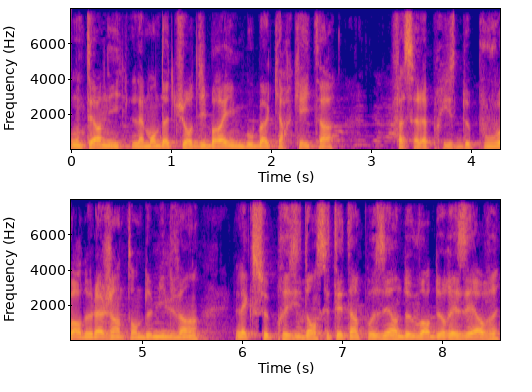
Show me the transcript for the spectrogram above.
ont terni la mandature d'Ibrahim Boubacar Keïta. Face à la prise de pouvoir de la junte en 2020, L'ex-président s'était imposé un devoir de réserve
